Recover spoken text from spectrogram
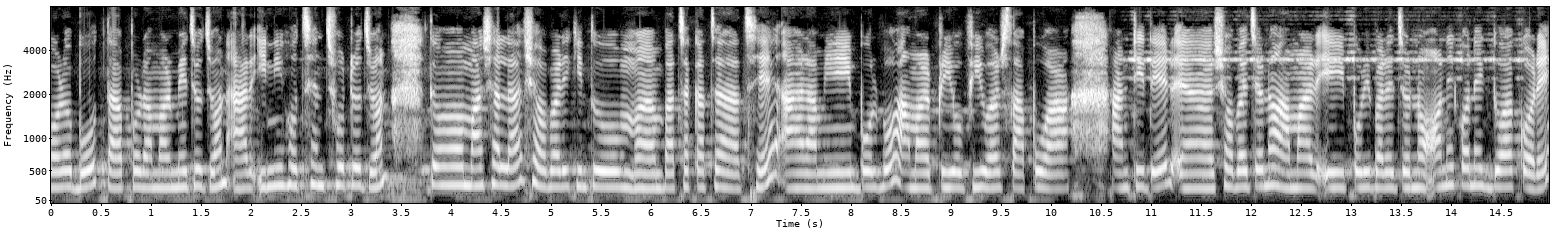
বড় বউ, তারপর আমার মেজোজন, আর ইনি হচ্ছেন ছোটজন তো মাসাল্লাহ সবারই কিন্তু বাচ্চা কাচ্চা আছে। আর আমি বলব, আমার প্রিয় ভিউয়ার্স আপু, আ- আন্টিদের সবাই যেন আমার এই পরিবারের জন্য অনেক অনেক দোয়া করে।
